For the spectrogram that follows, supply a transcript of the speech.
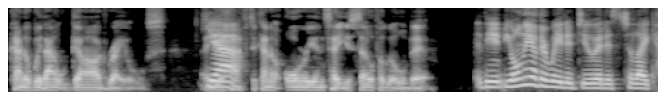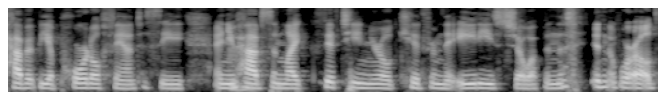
kind of without guardrails. And yeah. you have to kind of orientate yourself a little bit the the only other way to do it is to like have it be a portal fantasy and you mm-hmm. have some like 15 year old kid from the 80s show up in the in the world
